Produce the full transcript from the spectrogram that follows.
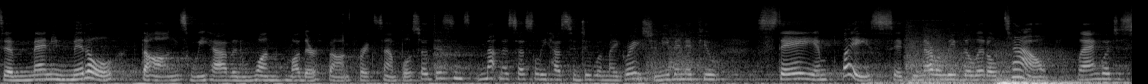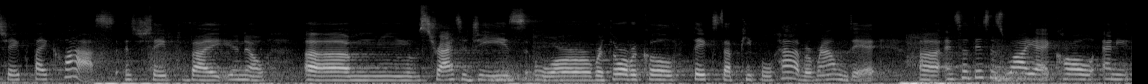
the many middle tongues we have in one mother tongue, for example. So this is not necessarily has to do with migration. Even if you stay in place, if you never leave the little town, language is shaped by class. It's shaped by you know um, strategies or rhetorical things that people have around it. Uh, and so this is why I call any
